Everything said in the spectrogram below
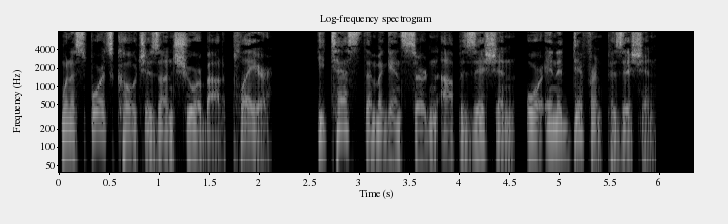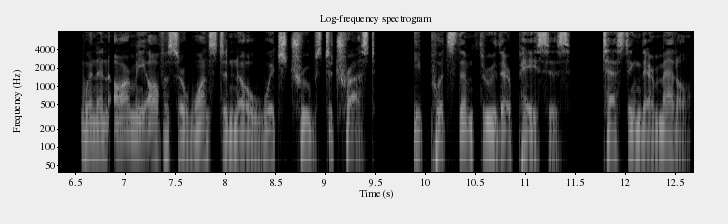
When a sports coach is unsure about a player, he tests them against certain opposition or in a different position when an army officer wants to know which troops to trust, he puts them through their paces, testing their mettle.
